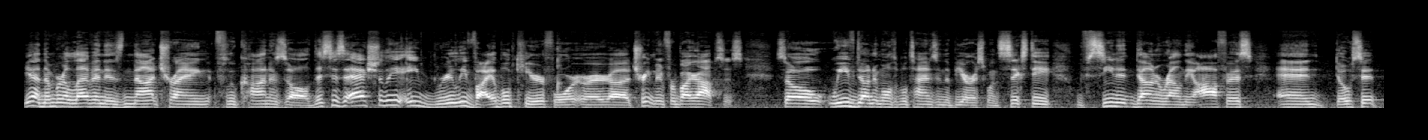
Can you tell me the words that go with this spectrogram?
Yeah, number 11 is not trying fluconazole. This is actually a really viable cure for or uh, treatment for bryopsis. So we've done it multiple times in the BRS 160. We've seen it done around the office, and dose it,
